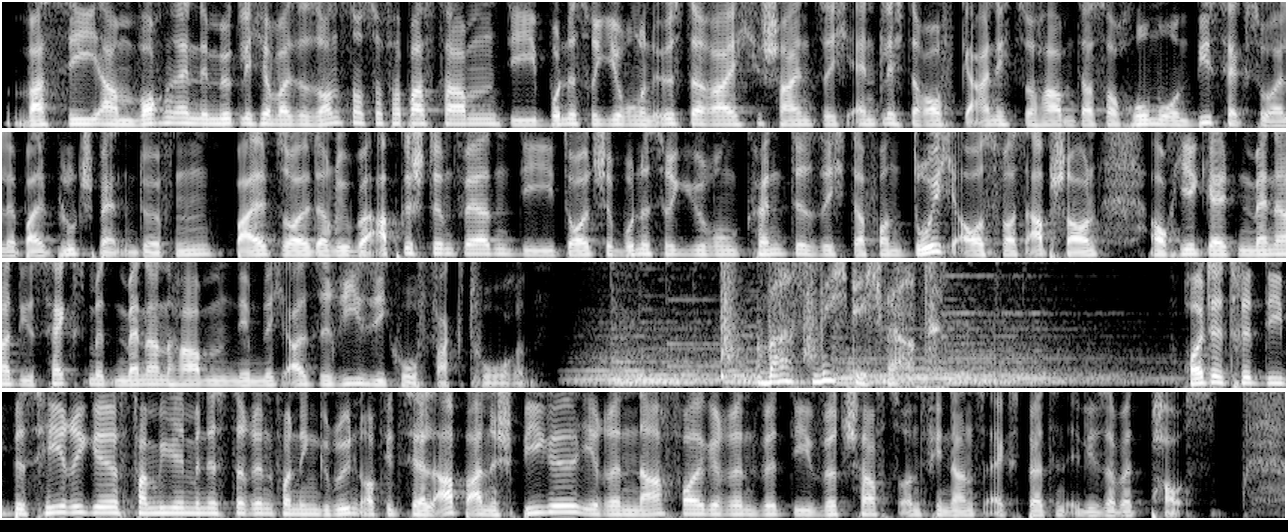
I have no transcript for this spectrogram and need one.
Was Sie am Wochenende möglicherweise sonst noch so verpasst haben, die Bundesregierung in Österreich scheint sich endlich darauf geeinigt zu haben, dass auch Homo- und Bisexuelle bald Blut spenden dürfen. Bald soll darüber abgestimmt werden. Die deutsche Bundesregierung könnte sich davon durchaus was abschauen. Auch hier gelten Männer, die Sex mit Männern haben, nämlich als Risikofaktoren. Was wichtig wird. Heute tritt die bisherige Familienministerin von den Grünen offiziell ab, Anne Spiegel. Ihre Nachfolgerin wird die Wirtschafts- und Finanzexpertin Elisabeth Paus.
